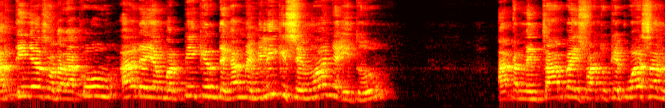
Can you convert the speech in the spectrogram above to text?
Artinya saudaraku, ada yang berpikir dengan memiliki semuanya itu akan mencapai suatu kepuasan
